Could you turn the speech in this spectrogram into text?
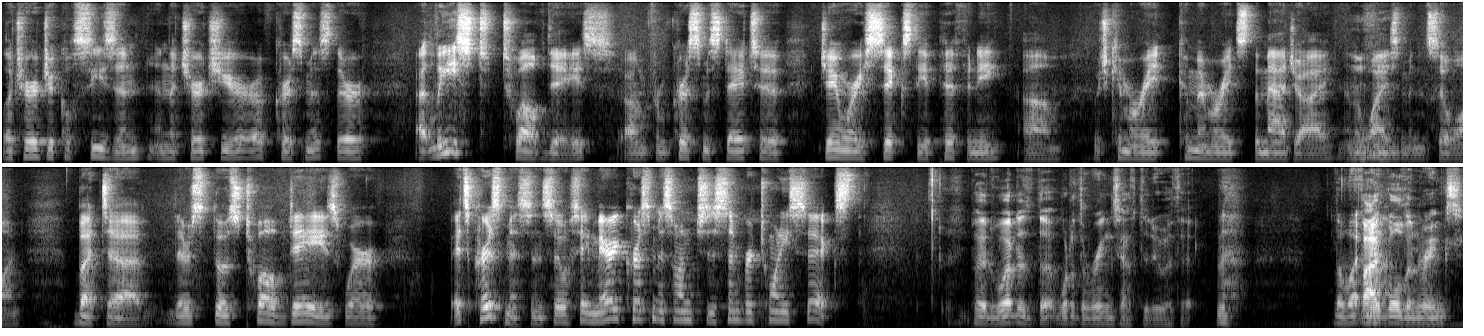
liturgical season in the church year of Christmas, there are at least 12 days um, from Christmas Day to January 6th, the Epiphany, um, which commemorate, commemorates the Magi and the wise men and so on. But uh, there's those 12 days where it's Christmas, and so say Merry Christmas on December 26th. But what does the what do the rings have to do with it? The what? Five golden rings.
